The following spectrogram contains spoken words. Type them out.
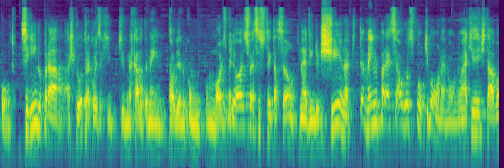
ponto. Seguindo para, acho que outra coisa que, que o mercado também está olhando com, com olhos melhores foi essa sustentação, né, vindo de China, que também me parece algo assim, pô, que bom, né? Não, não é que a gente estava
